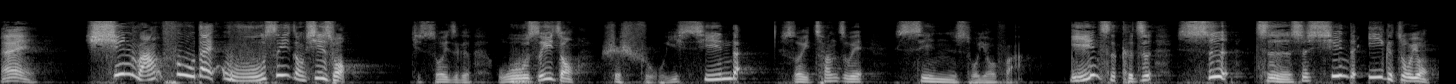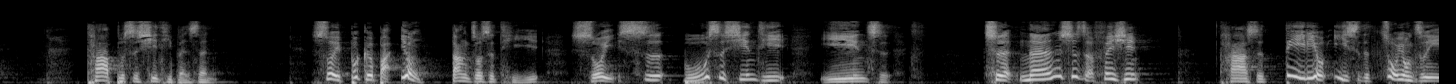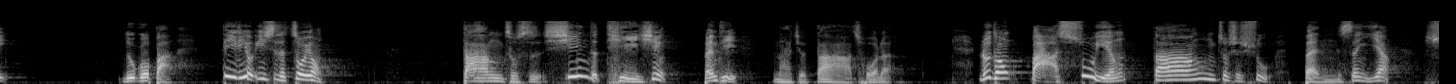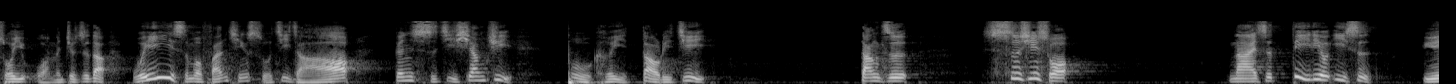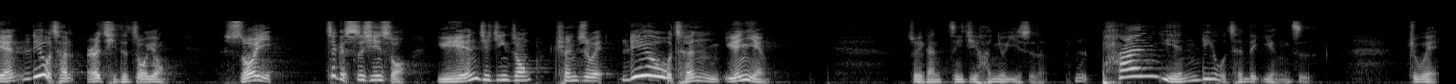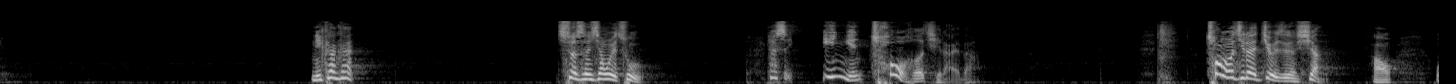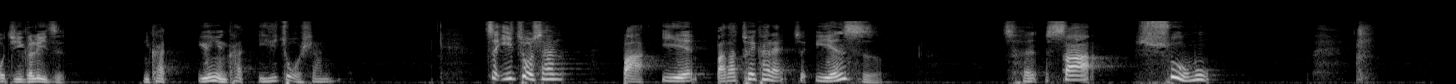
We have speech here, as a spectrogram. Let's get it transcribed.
哎，心王附带五十一种心所，所以这个五十一种是属于心的，所以称之为心所有法。因此可知，思只是心的一个作用，它不是心体本身，所以不可把用当作是体。所以思不是心体，因此此能思者非心，它是第六意识的作用之一。如果把第六意识的作用当作是心的体性本体，那就大错了。如同把树影。当作是树本身一样，所以我们就知道为什么凡情所记着跟实际相距，不可以倒立记。当知私心所乃是第六意识缘六尘而起的作用，所以这个思心所缘觉经中称之为六层缘影。注意看这一句很有意思的。是攀岩六层的影子，诸位，你看看色身相位处，它是因缘凑合起来的，凑合起来就有这个像。好，我举一个例子，你看，远远看一座山，这一座山把岩把它推开来，是岩石成沙。树木，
